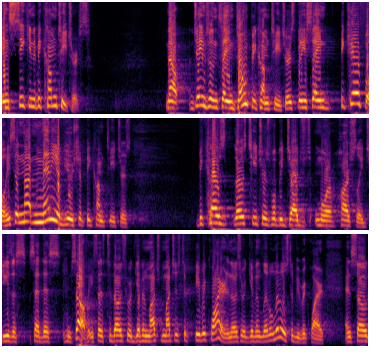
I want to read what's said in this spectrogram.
in seeking to become teachers. Now, James isn't saying don't become teachers, but he's saying be careful. He said not many of you should become teachers because those teachers will be judged more harshly. Jesus said this himself. He says, To those who are given much, much is to be required, and those who are given little, little is to be required. And so,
